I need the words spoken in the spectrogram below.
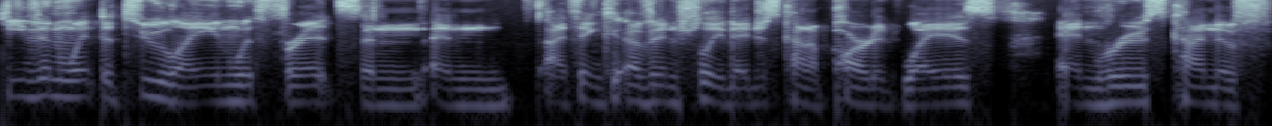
he then went to Tulane with Fritz, and and I think eventually they just kind of parted ways, and Ruse kind of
